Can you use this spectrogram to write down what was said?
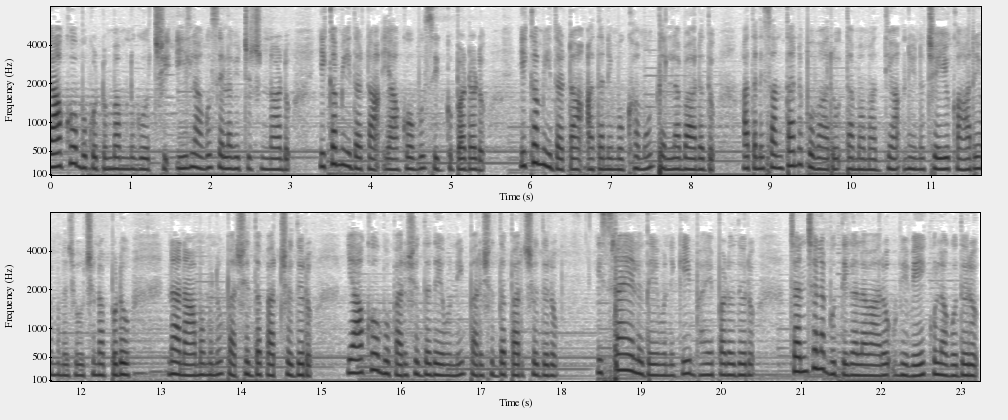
యాకోబు కుటుంబంను గూర్చి ఈలాగు సెలవిచ్చుచున్నాడు. ఇక మీదట యాకోబు సిగ్గుపడడు. ఇక మీదట అతని ముఖము తెల్లబారదు. అతని సంతానపు వారు తమ మధ్య నేను చేయు కార్యమును చూచినప్పుడు నా నామమును పరిశుద్ధపరచుదురు. యాకోబు పరిశుద్ధ దేవుని పరిశుద్ధపరచుదురు. ఇస్రాయేలు దేవునికి భయపడుదురు. చంచల బుద్ధి గలవారు వివేకులగుదురు.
